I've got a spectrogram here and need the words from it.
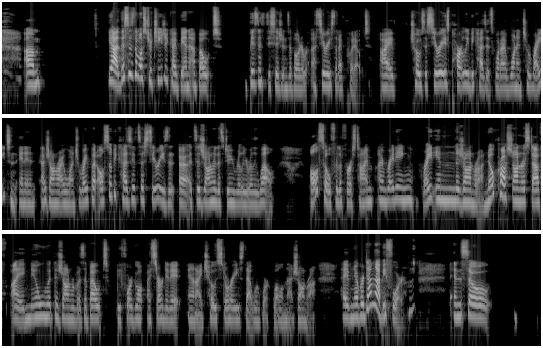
um, yeah, this is the most strategic I've been about business decisions about a, a series that I've put out. I chose a series partly because it's what I wanted to write and, and in a genre I wanted to write, but also because it's a series that uh, it's a genre that's doing really, really well. Also, for the first time, I'm writing right in the genre. No cross genre stuff. I knew what the genre was about before go- I started it, and I chose stories that would work well in that genre. I have never done that before. And so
